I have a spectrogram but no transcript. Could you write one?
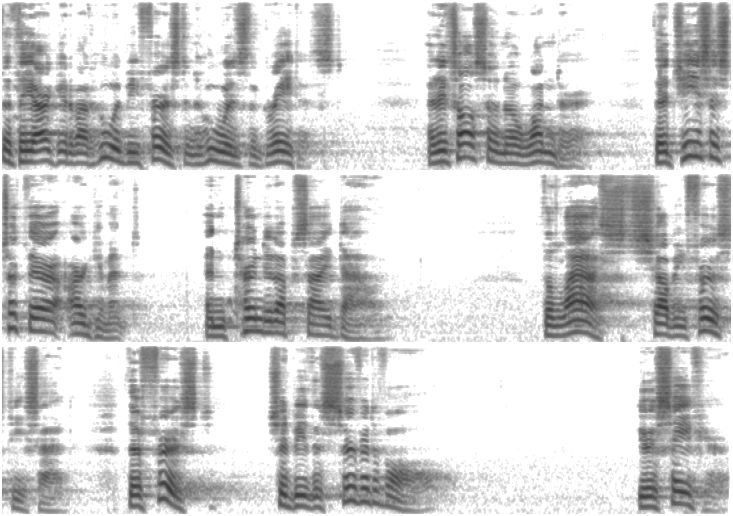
that they argued about who would be first and who was the greatest. And it's also no wonder that Jesus took their argument and turned it upside down. The last shall be first, he said. The first should be the servant of all. Your Savior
